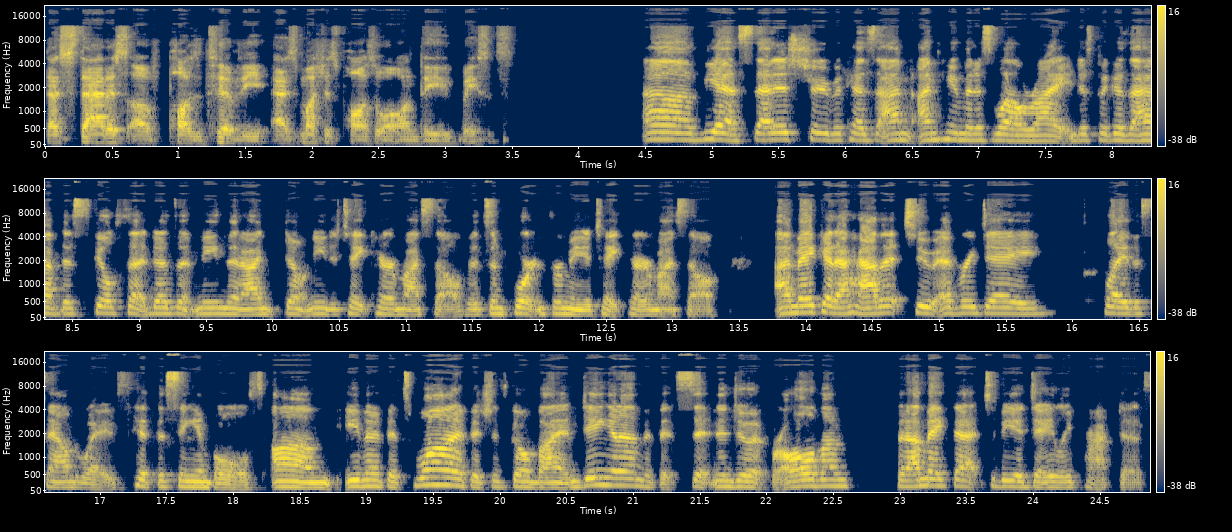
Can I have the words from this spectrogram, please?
that status of positivity as much as possible on a daily basis uh, yes, that is true because I'm I'm human as well, right? And just because I have this skill set doesn't mean that I don't need to take care of myself. It's important for me to take care of myself. I make it a habit to every day play the sound waves, hit the singing bowls. Um, even if it's one, if it's just going by and dinging them, if it's sitting and do it for all of them, but I make that to be a daily practice.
